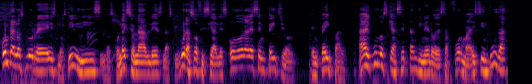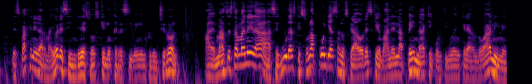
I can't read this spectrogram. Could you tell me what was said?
Compra los Blu-rays, los DVDs, los coleccionables, las figuras oficiales o dólares en Patreon, en PayPal. Hay algunos que aceptan dinero de esa forma y sin duda les va a generar mayores ingresos que lo que reciben en Crunchyroll. Además de esta manera aseguras que solo apoyas a los creadores que vale la pena que continúen creando anime,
